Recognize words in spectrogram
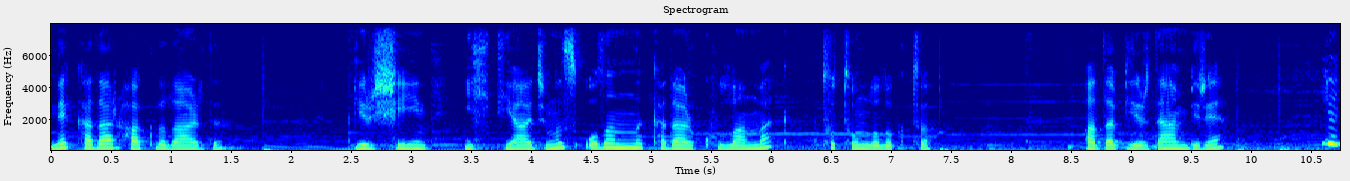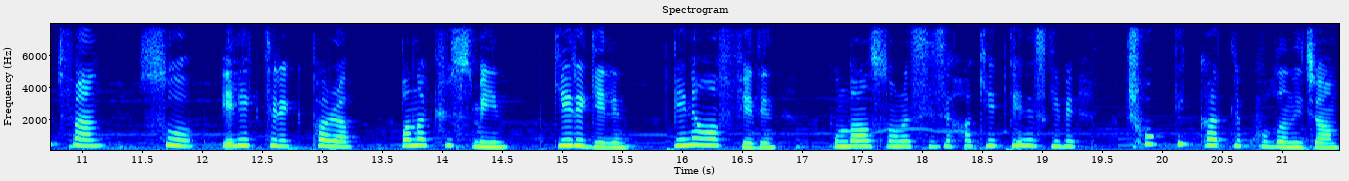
Ne kadar haklılardı. Bir şeyin ihtiyacımız olanını kadar kullanmak tutumluluktu. Ada birdenbire Lütfen su, elektrik, para. Bana küsmeyin. Geri gelin. Beni affedin. Bundan sonra sizi hak ettiğiniz gibi çok dikkatli kullanacağım.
